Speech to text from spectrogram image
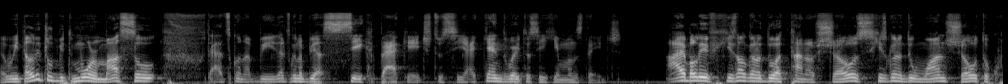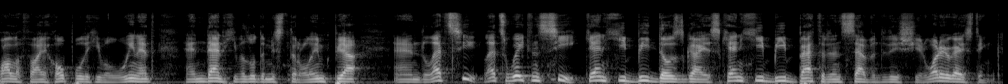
with a little bit more muscle, that's gonna be that's gonna be a sick package to see. I can't wait to see him on stage. I believe he's not gonna do a ton of shows. He's gonna do one show to qualify. Hopefully he will win it, and then he will do the Mr. Olympia. And let's see. Let's wait and see. Can he beat those guys? Can he be better than 7th this year? What do you guys think?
